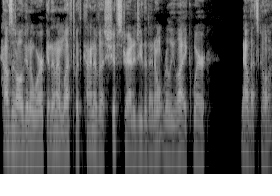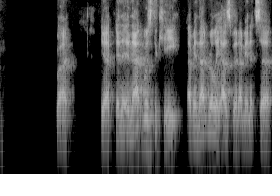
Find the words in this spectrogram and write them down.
How's it all going to work? And then I'm left with kind of a shift strategy that I don't really like, where now that's gone. Right. Yeah, and, and that was the key. I mean, that really has been. I mean, it's a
